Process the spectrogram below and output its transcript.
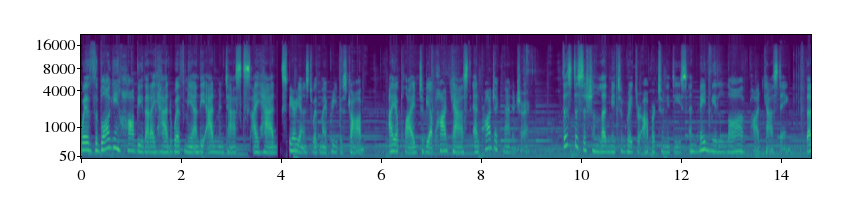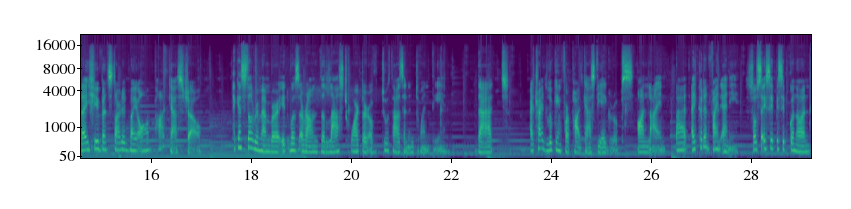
with the blogging hobby that I had with me and the admin tasks I had experienced with my previous job, I applied to be a podcast and project manager. This decision led me to greater opportunities and made me love podcasting, that I even started my own podcast show. I can still remember it was around the last quarter of 2020 that I tried looking for podcast VA groups online, but I couldn't find any. So sa isip-isip ko nun,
